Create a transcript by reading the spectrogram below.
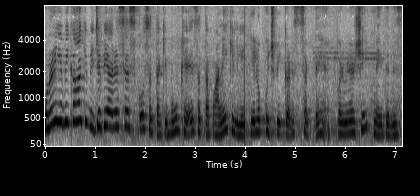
उन्होंने ये भी कहा कि बीजेपी आरएसएस को सत्ता की भूख है, सत्ता पाने के लिए ये लोग कुछ भी कर सकते हैं। परवीनर सिंह, नई दिल्ली से।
